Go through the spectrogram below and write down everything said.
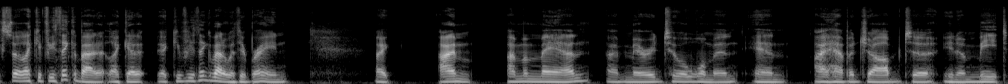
So, like, if you think about it, like, uh, like if you think about it with your brain, like, I'm I'm a man, I'm married to a woman, and I have a job to you know meet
